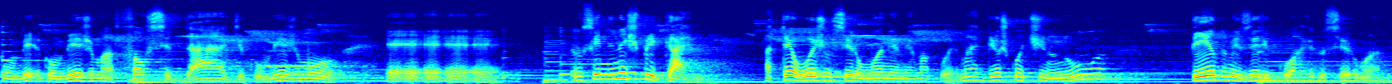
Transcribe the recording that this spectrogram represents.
com, me, com a mesma falsidade, com o mesmo. É, é, é, eu não sei nem explicar, irmão. Até hoje o ser humano é a mesma coisa, mas Deus continua tendo misericórdia do ser humano.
